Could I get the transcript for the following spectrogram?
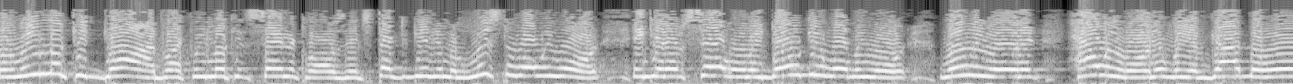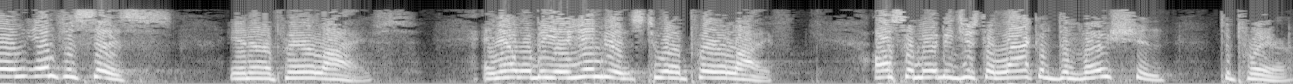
When we look at God like we look at Santa Claus and expect to give Him a list of what we want and get upset when we don't get what we want, when we want it, how we want it, we have got the wrong emphasis in our prayer lives. And that will be a hindrance to our prayer life. Also maybe just a lack of devotion to prayer.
